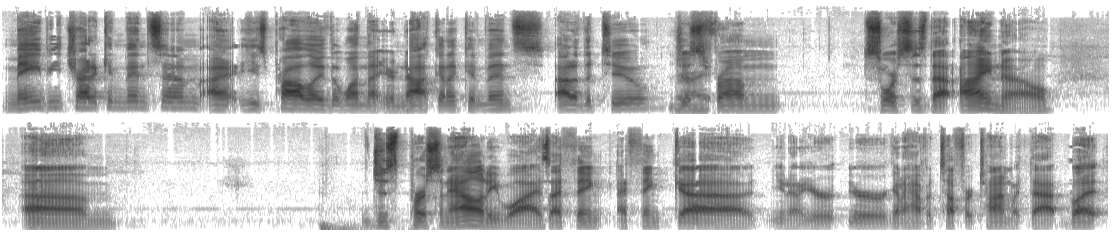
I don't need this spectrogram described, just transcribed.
maybe try to convince him. I, he's probably the one that you're not going to convince out of the two, just Right. from sources that I know. Um, just personality wise, I think I think uh, you know you're you're gonna have a tougher time with that. But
